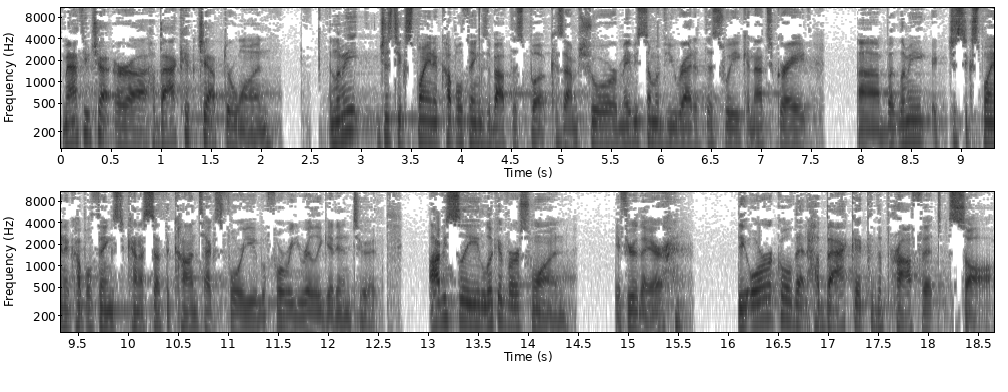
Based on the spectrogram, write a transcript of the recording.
Matthew cha- or uh, Habakkuk chapter 1. And let me just explain a couple things about this book, because I'm sure maybe some of you read it this week, and that's great. Uh, but let me just explain a couple things to kind of set the context for you before we really get into it. Obviously, look at verse 1, if you're there. The oracle that Habakkuk the prophet saw.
